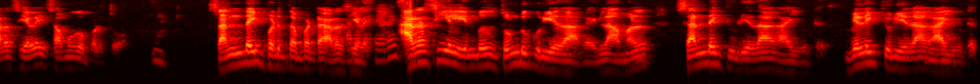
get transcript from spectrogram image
அரசியலை சமூகப்படுத்துவோம். சந்தைப்படுத்தப்பட்ட அரசியலை. அரசியலை என்பது தொண்டுக்குரியதாக இல்லாமல் சந்தைக்குரியதாக ஆகிவிட்டது விலைக்குரியதாக ஆகிவிட்டது.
